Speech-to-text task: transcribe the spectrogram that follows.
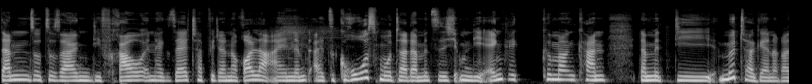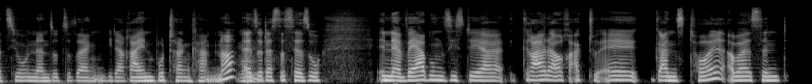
dann sozusagen die Frau in der Gesellschaft wieder eine Rolle einnimmt als Großmutter, damit sie sich um die Enkel kümmern kann, damit die Müttergeneration dann sozusagen wieder reinbuttern kann. Ne? Mhm. Also das ist ja so, in der Werbung siehst du ja gerade auch aktuell ganz toll, aber es sind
